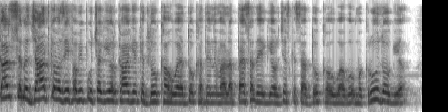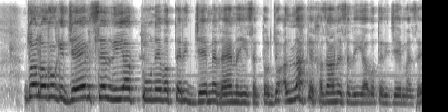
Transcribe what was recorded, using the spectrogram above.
कर्ज से नजात का वजीफ़ा भी पूछा गया और कहा गया कि धोखा हुआ है, धोखा देने वाला पैसा दे गया और जिसके साथ धोखा हुआ, वो मकरूज हो गया। जो लोगों की जेब से लिया तूने, वो तेरी जेब में रह नहीं सकते। और जो अल्लाह के ख़जाने से लिया वो तेरी जेब में से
